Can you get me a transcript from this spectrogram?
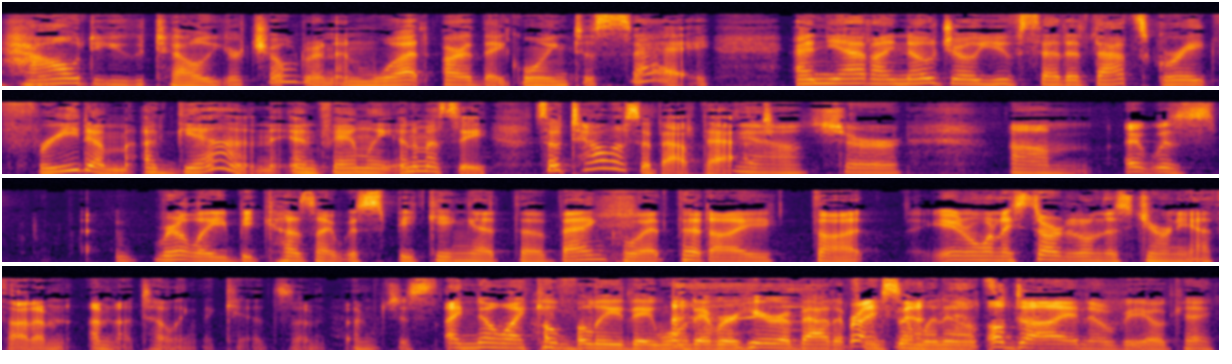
How do you tell your children, and what are they going to say? And yet, I know Joe, you've said it. That's great freedom again in family intimacy. So tell us about that. Yeah, sure. Um, it was really because I was speaking at the banquet that I thought, you know, when I started on this journey, I thought, I'm, I'm not telling the kids. I'm, I'm just, I know I can. Hopefully, they won't ever hear about it from someone now. else. I'll die and it'll be okay.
